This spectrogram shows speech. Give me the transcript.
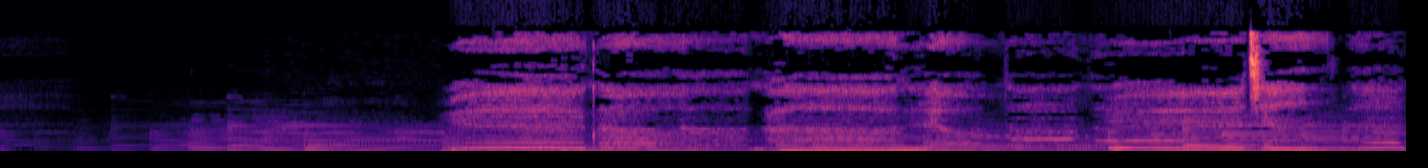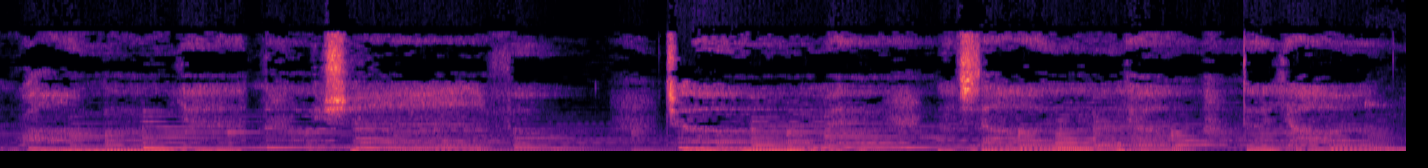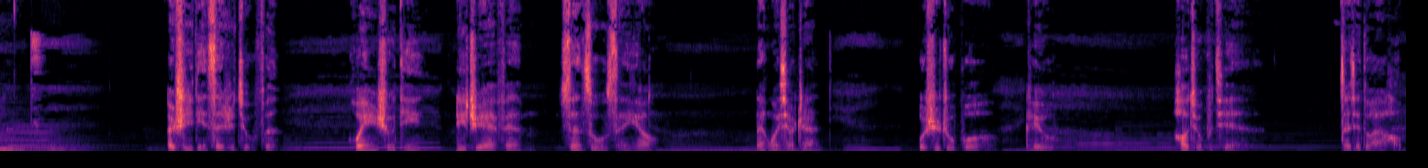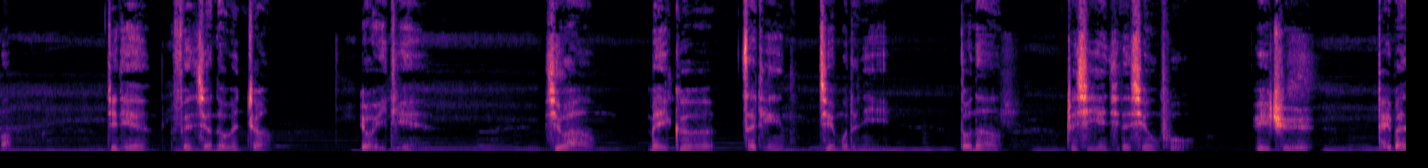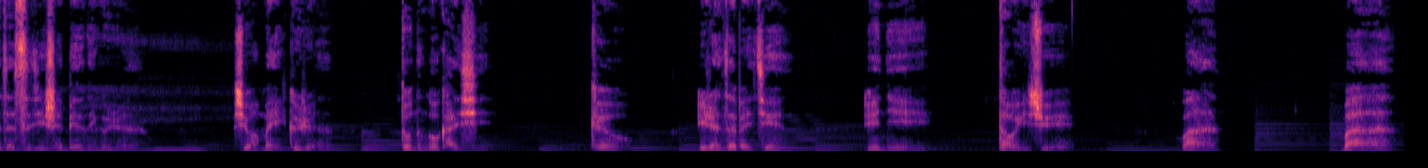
二十一点三十九分，欢迎收听荔枝 FM 三四五三幺南瓜小站，我是主播 Ko，好久不见，大家都还好吗？今天分享的文章，有一天，希望每个在听节目的你，都能珍惜眼前的幸福，一直陪伴在自己身边的那个人。希望每个人都能够开心。Q 依然在北京，与你道一句晚安，晚安。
